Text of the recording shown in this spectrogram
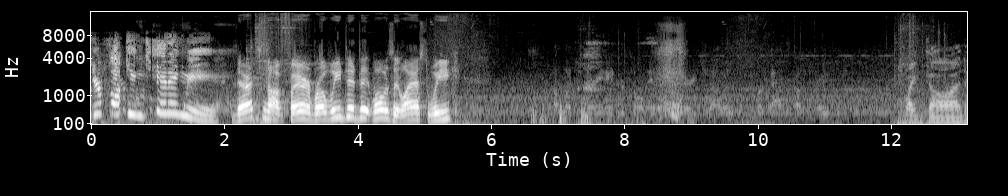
You're fucking kidding me. That's not fair, bro. We did it. What was it last week? A legendary Aether Soul and a legendary chalice for max upgrade. Oh my god.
